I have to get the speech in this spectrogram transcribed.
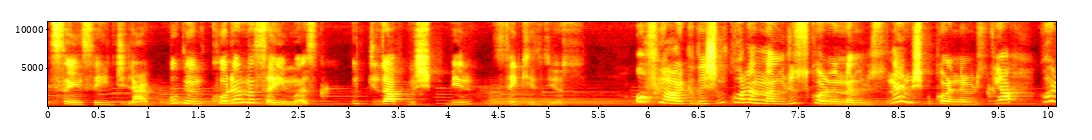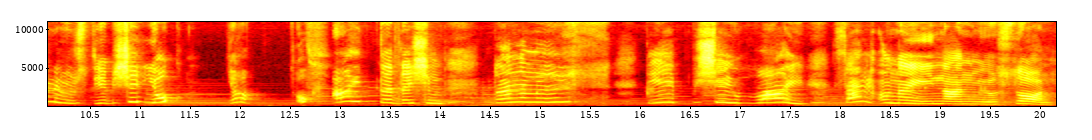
Evet sayın seyirciler, bugün korona sayımız 360.800. Of ya arkadaşım koronavirüs, koronavirüs. Neymiş bu koronavirüs ya? Koronavirüs diye bir şey yok. Ya of. Arkadaşım koronavirüs diye bir şey var. Sen ona inanmıyorsun.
